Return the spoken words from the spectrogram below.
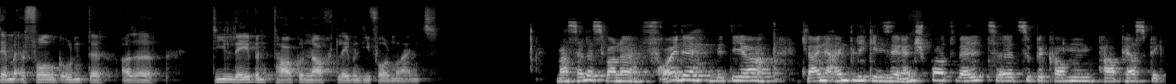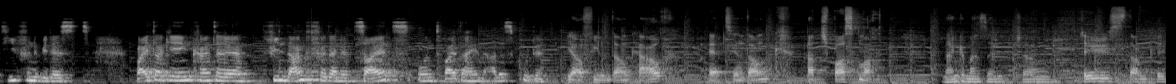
dem Erfolg unter. Also die leben Tag und Nacht, leben die Formel 1. Marcel, es war eine Freude, mit dir kleine Einblicke in diese Rennsportwelt äh, zu bekommen, ein paar Perspektiven, wie das weitergehen könnte. Vielen Dank für deine Zeit und weiterhin alles Gute. Ja, vielen Dank auch. Herzlichen Dank. Hat Spaß gemacht. Danke, Marcel. Ciao. Tschüss, danke.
